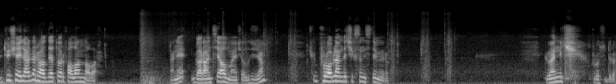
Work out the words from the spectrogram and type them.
bütün şeylerde radyatör falan da var. Hani garanti almaya çalışacağım. Çünkü problem de çıksın istemiyorum. Güvenlik prosedürü.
